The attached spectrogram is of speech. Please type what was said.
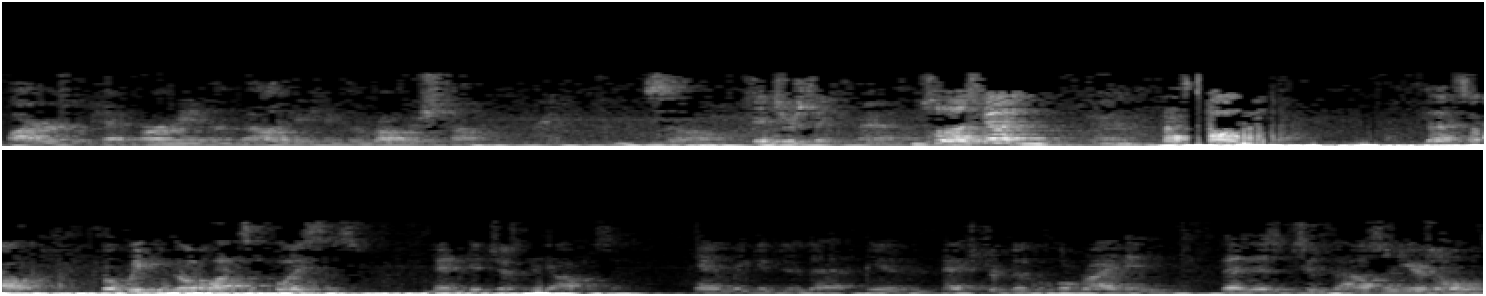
fires were kept burning and the valley became the rubbish dump. So, Interesting. yeah. So that's good. That's solid. That's solid. But we can go to lots of places and get just the opposite. And we can do that in extra biblical writing that is 2,000 years old.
